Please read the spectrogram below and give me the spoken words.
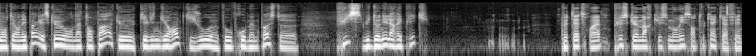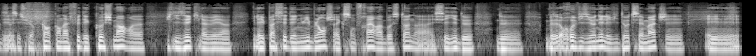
montée en épingle. Est-ce qu'on n'attend pas que Kevin Durant, qui joue peu ou prou au même poste, puisse lui donner la réplique? Peut-être, ouais, plus que Marcus Morris en tout cas, qui a fait des. c'est sûr. Quand, quand, on a fait des cauchemars, euh, je disais qu'il avait, euh, il avait passé des nuits blanches avec son frère à Boston à essayer de, de, revisionner les vidéos de ses matchs et, et,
